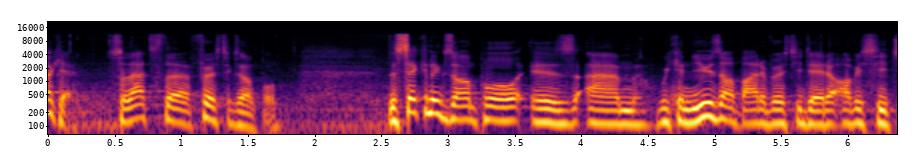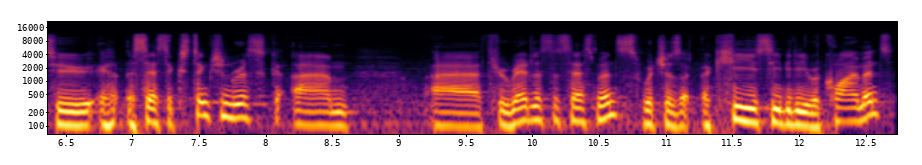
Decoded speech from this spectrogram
Okay, so that's the first example. The second example is um, we can use our biodiversity data obviously to assess extinction risk um, uh, through red list assessments, which is a, a, key CBD requirement.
